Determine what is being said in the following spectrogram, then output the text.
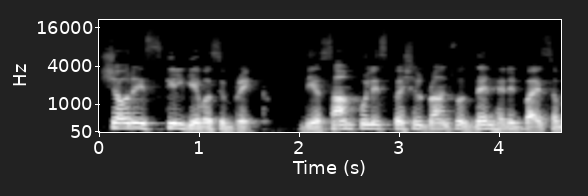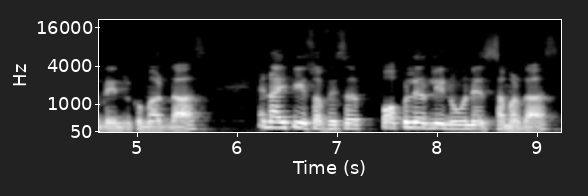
Shourie's skill gave us a break. The Assam Police Special Branch was then headed by Samrendra Kumar Das, an IPS officer popularly known as Samar Das.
